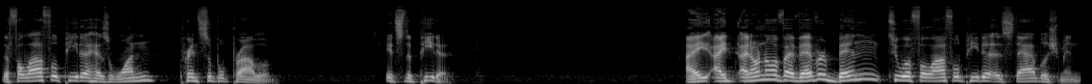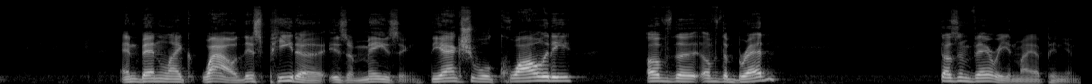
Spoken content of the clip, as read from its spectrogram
The falafel pita has one principal problem it's the pita. I, I, I don't know if I've ever been to a falafel pita establishment and been like, wow, this pita is amazing. The actual quality of the of the bread doesn't vary in my opinion.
